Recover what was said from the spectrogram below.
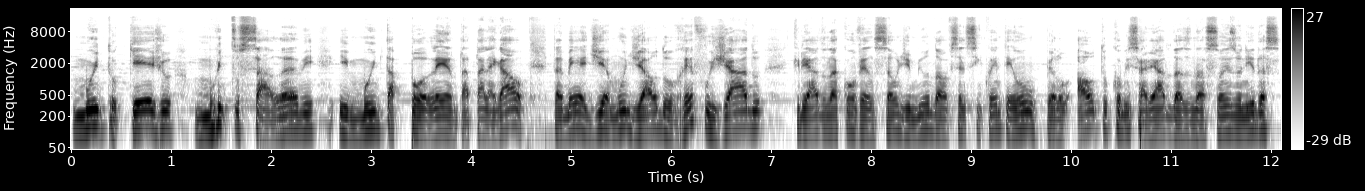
muito queijo, muito salame e muita polenta, tá legal? Também é Dia Mundial do Refugiado, criado na Convenção de 1951 pelo Alto Comissariado das Nações Unidas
